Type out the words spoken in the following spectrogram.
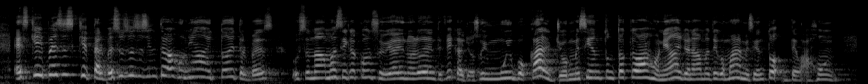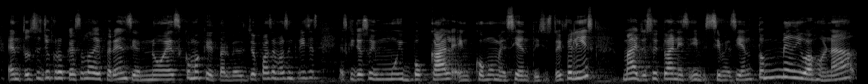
Es que hay veces que tal vez usted se siente bajoneado y todo, y tal vez usted nada más siga con su vida y no lo identifica. Yo soy muy vocal, yo me siento un toque bajoneado, yo nada más digo, madre, me siento de bajón. Entonces yo creo que esa es la diferencia. No es como que tal vez yo pase más en crisis, es que yo soy muy vocal en cómo me siento. Y si estoy feliz, madre, yo soy tuanis. Y si me siento medio bajonada,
